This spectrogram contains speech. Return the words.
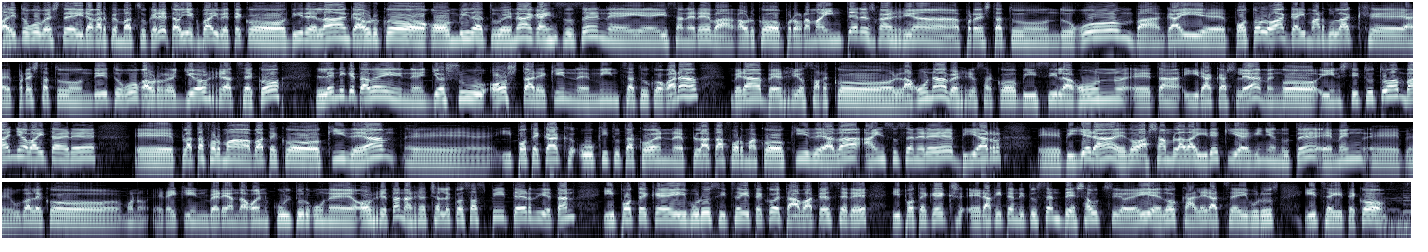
Baditugu beste iragarpen batzuk ere, eta hoiek bai beteko direla, gaurko gonbidatuena gain zuzen, e, izan ere, ba, gaurko programa interesgarria prestatu dugu, ba, gai e, potoloak, gai mardulak e, prestatu ditugu, gaur jorratzeko, lehenik eta behin Josu Ostarekin mintzatuko gara, bera berriozarko laguna, berriozarko bizilagun eta irakaslea, hemengo institutuan, baina baita ere, e, plataforma bateko kidea, e, hipotekak ukitutakoen plataformako kidea da, hain zuzen ere bihar e, bilera edo asamblada irekia eginen dute, hemen e, udaleko, bueno, eraikin berean dagoen kulturgune horrietan, arratsaleko zazpi, terdietan, hipotekei buruz hitz egiteko eta batez ere hipotekek eragiten dituzten desautzioei edo kaleratzei buruz hitz egiteko.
